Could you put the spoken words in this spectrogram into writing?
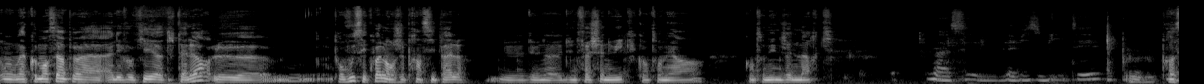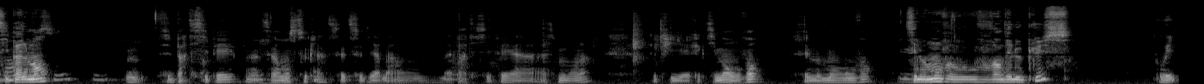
on a commencé un peu à, à l'évoquer euh, tout à l'heure. Le, euh, pour vous, c'est quoi l'enjeu principal du- d'une d'une fashion week quand on est un, quand on est une jeune marque? Bah, c'est la visibilité. Mhm. Principalement. Mm. C'est de participer, voilà, c'est vraiment ce truc-là, c'est de se dire, bah, on a participé à, à ce moment-là. Et puis, effectivement, on vend. C'est le moment où on vend. C'est le moment où vous, vous vendez le plus Oui,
